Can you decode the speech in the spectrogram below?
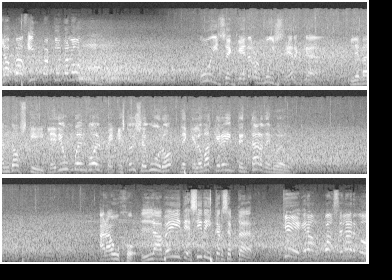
La Paz impactó el balón. Uy, se quedaron muy cerca. Lewandowski le dio un buen golpe. Estoy seguro de que lo va a querer intentar de nuevo. Araujo la ve y decide interceptar. ¡Qué gran pase largo!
